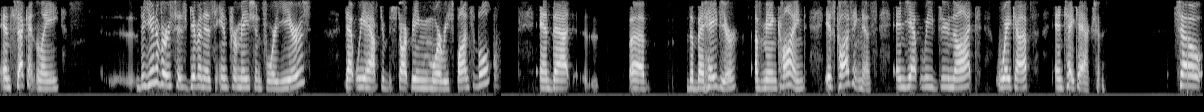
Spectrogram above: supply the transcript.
And secondly, the universe has given us information for years that we have to start being more responsible and that uh, the behavior of mankind is causing this. And yet we do not wake up and take action. So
